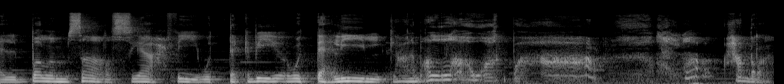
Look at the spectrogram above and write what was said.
البلم صار الصياح فيه والتكبير والتهليل. العالم الله أكبر! الله! حضرة.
